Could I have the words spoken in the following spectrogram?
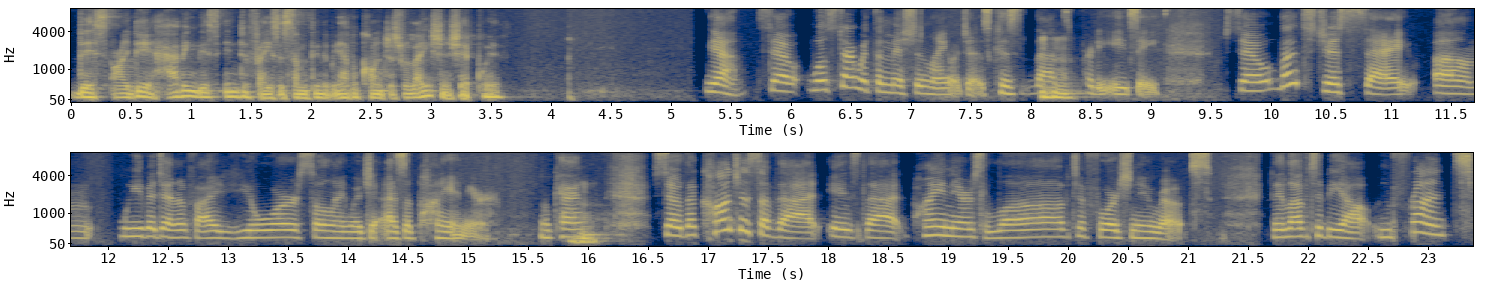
this idea, having this interface as something that we have a conscious relationship with. Yeah. So we'll start with the mission languages because that's mm-hmm. pretty easy. So let's just say um, we've identified your soul language as a pioneer. Okay. Mm-hmm. So the conscious of that is that pioneers love to forge new roads. They love to be out in front.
